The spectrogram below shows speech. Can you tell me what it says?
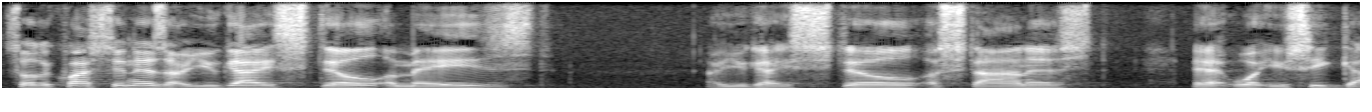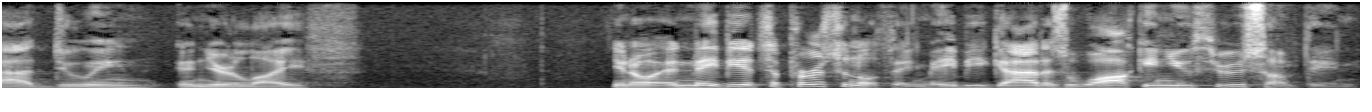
So the question is are you guys still amazed? Are you guys still astonished at what you see God doing in your life. You know, and maybe it's a personal thing. Maybe God is walking you through something.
